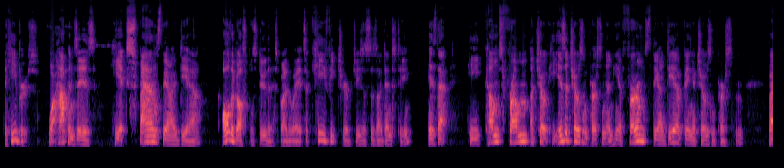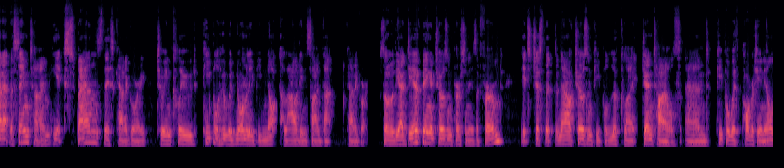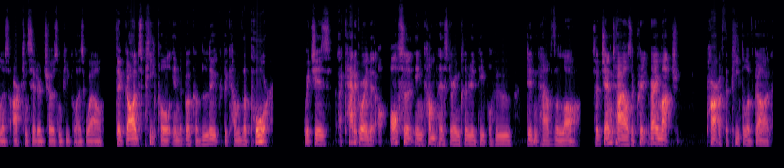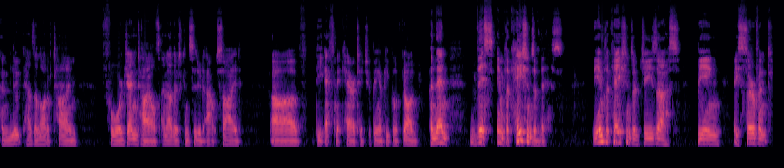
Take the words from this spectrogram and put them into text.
the Hebrews. What happens is he expands the idea. All the Gospels do this, by the way. It's a key feature of Jesus' identity, is that he comes from a cho- he is a chosen person and he affirms the idea of being a chosen person but at the same time, he expands this category to include people who would normally be not allowed inside that category. So the idea of being a chosen person is affirmed, It's just that the now chosen people look like Gentiles, and people with poverty and illness are considered chosen people as well. The God's people in the book of Luke become the poor, which is a category that also encompassed or included people who didn't have the law. So Gentiles are pretty, very much part of the people of God, and Luke has a lot of time for Gentiles and others considered outside of the ethnic heritage of being a people of God. And then this implications of this, the implications of Jesus being a servant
